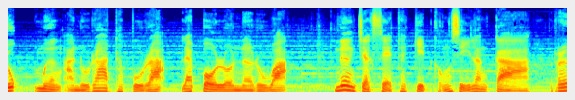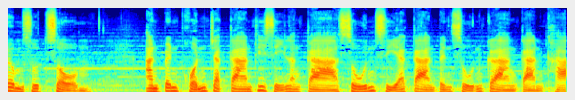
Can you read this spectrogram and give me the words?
ยุคเมืองอนุราชปุระ และโปโลนรุวะ เนื่องจากเศรษฐกิจของศรีลังกาเริ่มสุดโทรมอันเป็นผลจากการที่ศรีลังกาสูญเสียการเป็นศูนย์กลางการค้า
